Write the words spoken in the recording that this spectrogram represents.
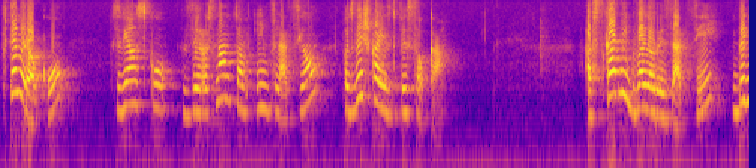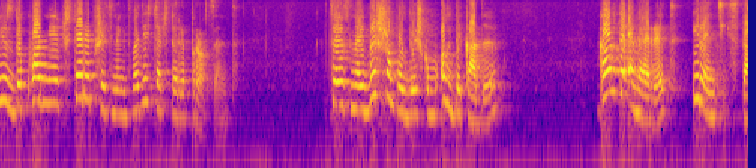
W tym roku, w związku z rosnącą inflacją, podwyżka jest wysoka a wskaźnik waloryzacji wyniósł dokładnie 4,24%, co jest najwyższą podwyżką od dekady. Każdy emeryt i rencista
